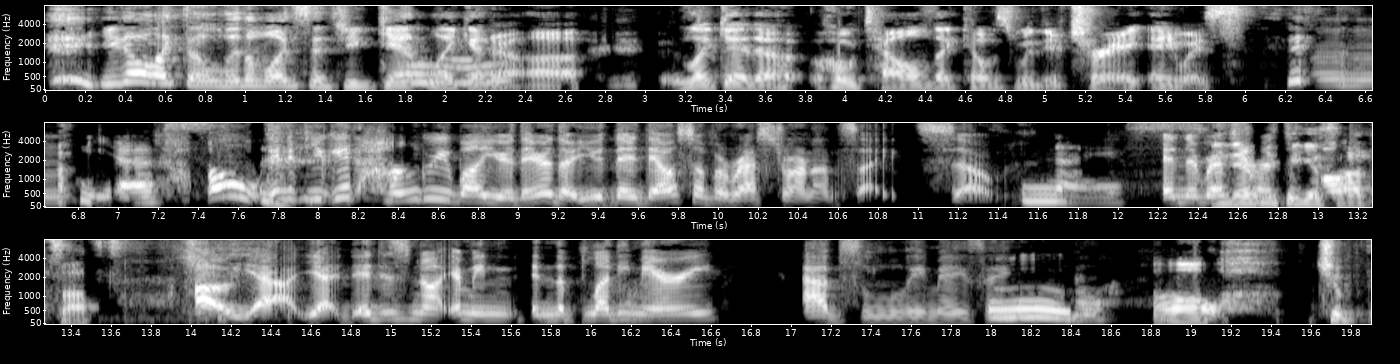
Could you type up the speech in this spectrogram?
giant. you know, like the little ones that you get like at a uh, like at a hotel that comes with your tray. Anyways, Mhm. yes. Oh, and if you get hungry while you're there, though, you, they, they also have a restaurant on site. So nice. and the and restaurant everything is hot sauce. Oh yeah, yeah. It is not. I mean, in the Bloody Mary, absolutely amazing. Ooh, Oh, chip,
